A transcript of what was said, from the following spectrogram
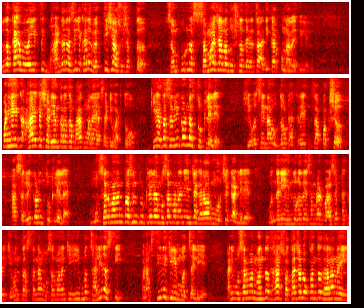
तुझं काय वैयक्तिक भांडण असेल एखाद्या व्यक्तीशी असू शकतं. संपूर्ण समाजाला दूषणं देण्याचा अधिकार कुणालाही दिलेला नाही. पण हे एक हा एका षडयंत्राचा भाग मला यासाठी वाटतो की आता सगळीकडूनच तुटलेले आहेत. शिवसेना उद्धव ठाकरेंचा पक्ष हा सगळीकडून तुटलेला आहे. मुसलमानांपासून तुटलेला आहे मुसलमानांनी यांच्या घरावर मोर्चे काढलेले आहेत. वंदनीय हिंदू हृदय सम्राट बाळासाहेब ठाकरे जिवंत असताना मुसलमानांची ही हिंमत झाली नसती पण आज ती देखील हिंमत झाली आहे. आणि मुसलमान म्हणतात हा स्वतःच्या लोकांचा झाला नाही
